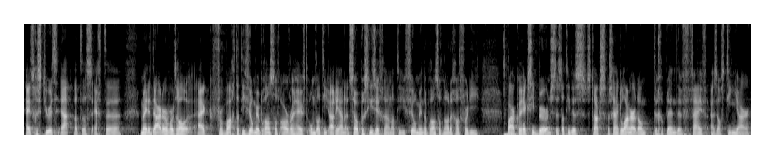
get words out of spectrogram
heeft gestuurd. Ja, dat was echt... eh, mede daardoor wordt er al eigenlijk verwacht dat hij veel meer brandstof over heeft... omdat die Ariane het zo precies heeft gedaan... dat hij veel minder brandstof nodig had voor die paar correctieburns. Dus dat hij dus straks waarschijnlijk langer dan de geplande vijf en zelfs tien jaar...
